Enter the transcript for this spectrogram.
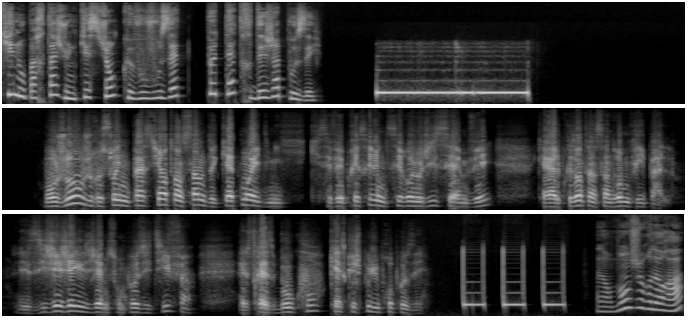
qui nous partage une question que vous vous êtes peut-être déjà posée. Bonjour, je reçois une patiente enceinte de 4 mois et demi qui s'est fait prescrire une sérologie CMV car elle présente un syndrome grippal. Les IgG et IgM sont positifs, elle stresse beaucoup, qu'est-ce que je peux lui proposer? Alors bonjour Laura.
